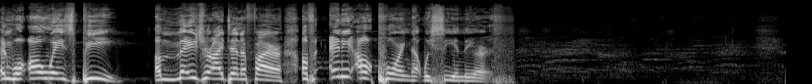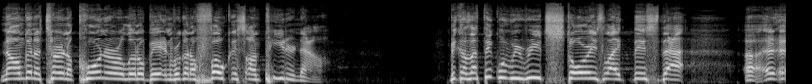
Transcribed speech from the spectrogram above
and will always be a major identifier of any outpouring that we see in the earth. Now I'm going to turn a corner a little bit and we're going to focus on Peter now. Because I think when we read stories like this that uh, uh,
